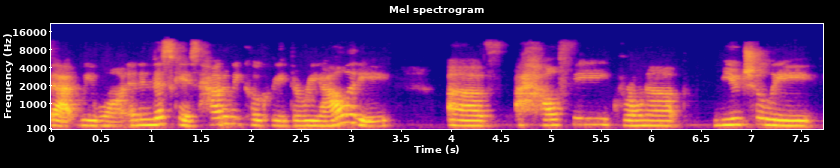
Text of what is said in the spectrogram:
that we want? And in this case, how do we co-create the reality of a healthy, grown-up, mutually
